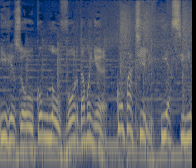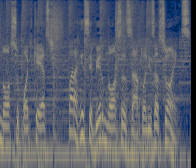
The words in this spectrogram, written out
e rezou com louvor da manhã. Compartilhe e assine nosso podcast para receber nossas atualizações.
